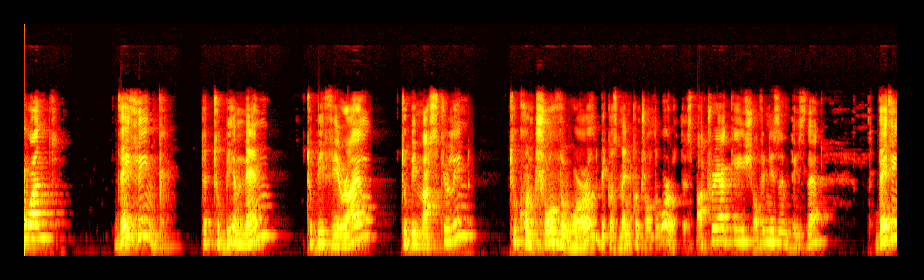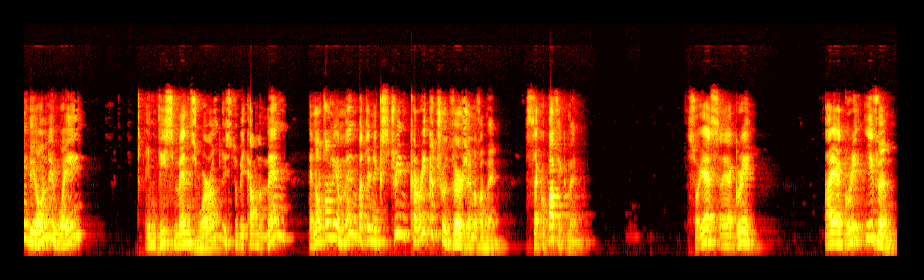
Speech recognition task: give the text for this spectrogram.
want, they think that to be a man, to be virile, to be masculine, to control the world, because men control the world. There's patriarchy, chauvinism, this, that. They think the only way in this men's world is to become a man, and not only a man, but an extreme caricatured version of a man, psychopathic man. So yes, I agree. I agree even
